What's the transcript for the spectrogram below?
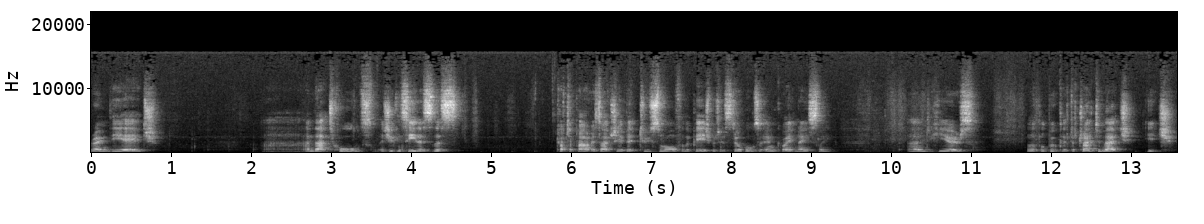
around the edge. Uh, and that holds, as you can see this, this cut apart is actually a bit too small for the page, but it still holds it in quite nicely. And here's a little booklet. I tried to match each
